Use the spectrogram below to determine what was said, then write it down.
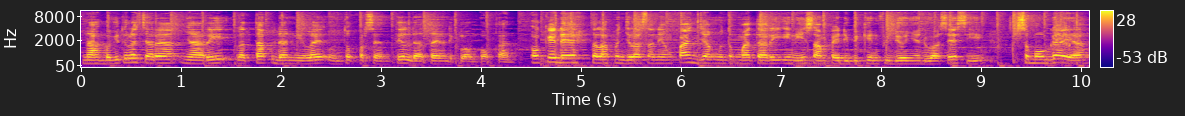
Nah, begitulah cara nyari letak dan nilai untuk persentil data yang dikelompokkan. Oke deh, setelah penjelasan yang panjang untuk materi ini sampai dibikin videonya dua sesi, semoga ya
